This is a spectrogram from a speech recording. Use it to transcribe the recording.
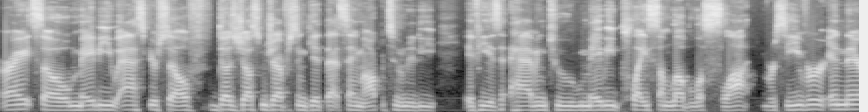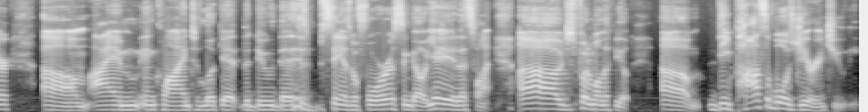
All right. So maybe you ask yourself, does Justin Jefferson get that same opportunity if he is having to maybe play some level of slot receiver in there? Um, I am inclined to look at the dude that is, stands before us and go, yeah, yeah, that's fine. Uh, just put him on the field. Um, the possible is Jerry Jeudy.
